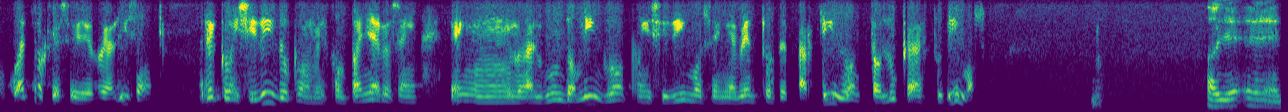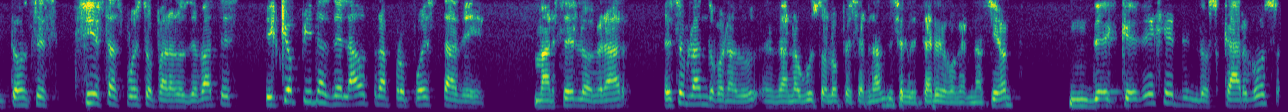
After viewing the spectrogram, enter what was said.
encuentros que se realicen he coincidido con mis compañeros en, algún domingo, coincidimos en eventos de partido, en Toluca estuvimos. Oye, eh, entonces, sí estás puesto para los debates. ¿Y qué opinas de la otra propuesta de Marcelo Ebrard? Estoy hablando con Dan Augusto López Hernández, secretario de Gobernación, de que dejen los cargos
